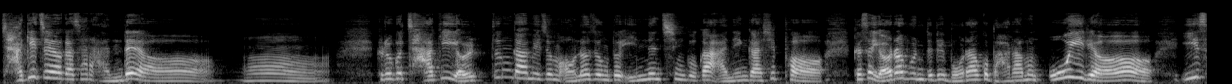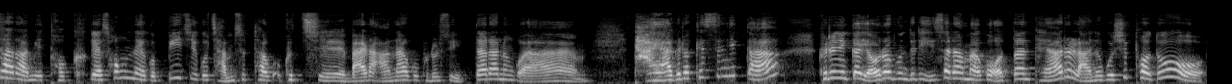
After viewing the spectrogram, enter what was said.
자기 제어가 잘 안 돼요. 어. 그리고 자기 열등감이 좀 어느 정도 있는 친구가 아닌가 싶어. 그래서 여러분들이 뭐라고 말하면 오히려 이 사람이 더 크게 성내고 삐지고 잠수 타고 그치 말 안 하고 그럴 수 있다라는 거야. 다야 그렇겠습니까? 그러니까 여러분들이 이 사람하고 어떠한 대화를 나누고 싶어도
